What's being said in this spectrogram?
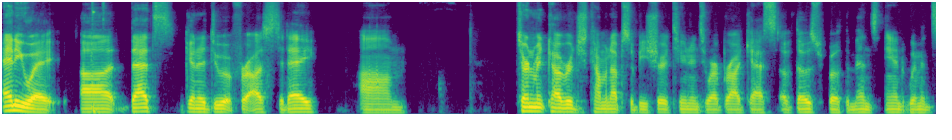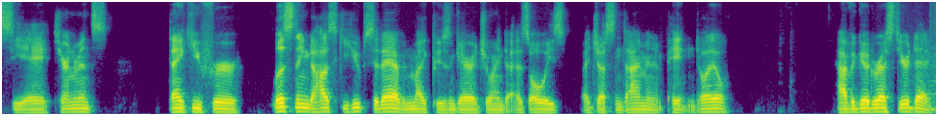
anyway, uh, that's gonna do it for us today. Um, tournament coverage is coming up, so be sure to tune into our broadcasts of those for both the men's and women's CA tournaments. Thank you for listening to Husky Hoops today. I've been Mike Puzangara, joined as always by Justin Diamond and Peyton Doyle. Have a good rest of your day.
